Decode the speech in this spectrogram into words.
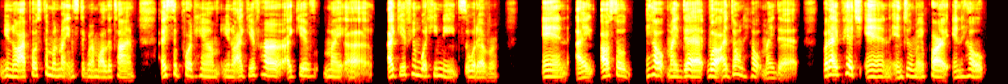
you know I post him on my Instagram all the time. I support him. You know I give her I give my uh I give him what he needs or whatever. And I also help my dad. Well, I don't help my dad, but I pitch in and do my part and help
